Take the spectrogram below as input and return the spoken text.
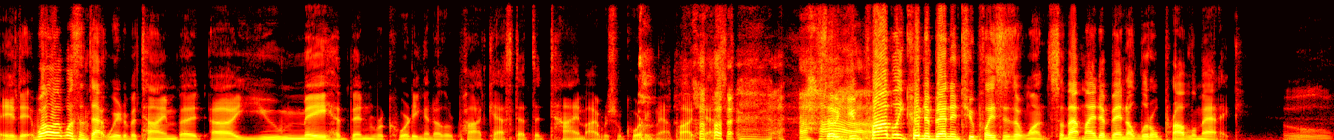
It well, it wasn't that weird of a time, but uh, you may have been recording another podcast at the time I was recording that podcast. so you probably couldn't have been in two places at once. So that might have been a little problematic. Oh,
